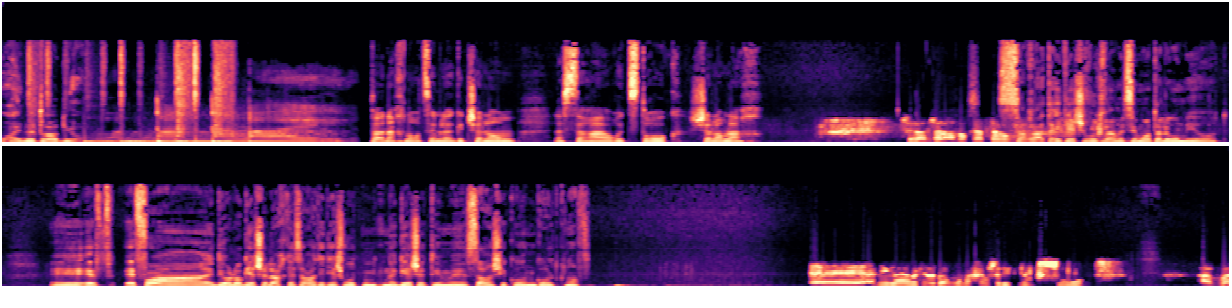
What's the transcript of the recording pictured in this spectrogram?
ויינט רדיו. ואנחנו רוצים להגיד שלום לשרה אורית סטרוק, שלום לך. שלום שלום, בוקר טוב. שרת ההתיישבות והמשימות הלאומיות, אה, איפ- איפה האידיאולוגיה שלך כשרת התיישבות מתנגשת עם אה, שר השיכון גולדקנופ? אה, אני לא אוהבת לדבר במונחים של התנגשות, אבל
